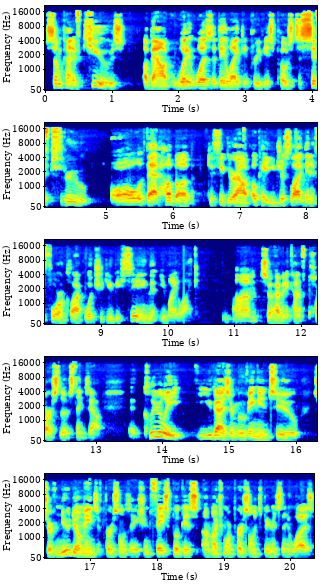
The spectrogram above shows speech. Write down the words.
some kind of cues about what it was that they liked in previous posts to sift through all of that hubbub to figure out okay you just logged in at four o'clock what should you be seeing that you might like mm-hmm. um, so having to kind of parse those things out uh, clearly you guys are moving into sort of new domains of personalization facebook is a much more personal experience than it was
